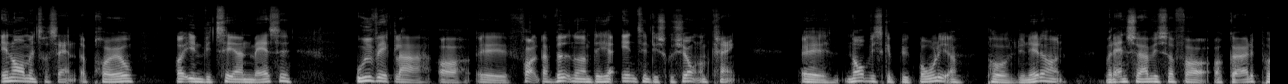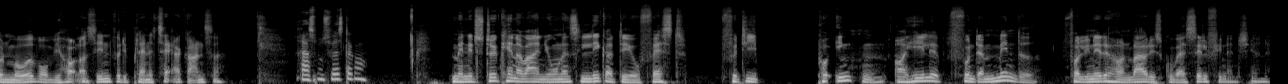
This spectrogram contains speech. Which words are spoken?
enormt interessant at prøve at invitere en masse udviklere og øh, folk, der ved noget om det her, ind til en diskussion omkring, øh, når vi skal bygge boliger på Lynetteholm, hvordan sørger vi så for at gøre det på en måde, hvor vi holder os inden for de planetære grænser? Rasmus Vestergaard? Men et stykke hen ad vejen, Jonas, ligger det jo fast. Fordi pointen og hele fundamentet for Lynetteholm var jo, at det skulle være selvfinansierende.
